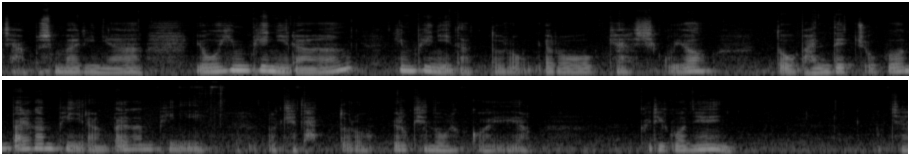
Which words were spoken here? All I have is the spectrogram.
자 무슨 말이냐. 요 흰핀이랑 흰핀이 닿도록 이렇게 하시고요. 또 반대쪽은 빨간 핀이랑 빨간 핀이 이렇게 닿도록 이렇게 놓을 거예요. 그리고는 자,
